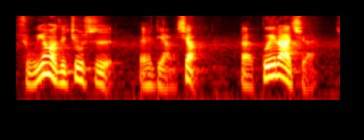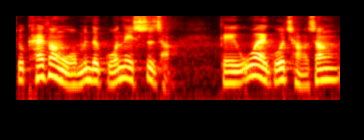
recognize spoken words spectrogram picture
主要的就是呃两项，呃归纳起来就开放我们的国内市场，给外国厂商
